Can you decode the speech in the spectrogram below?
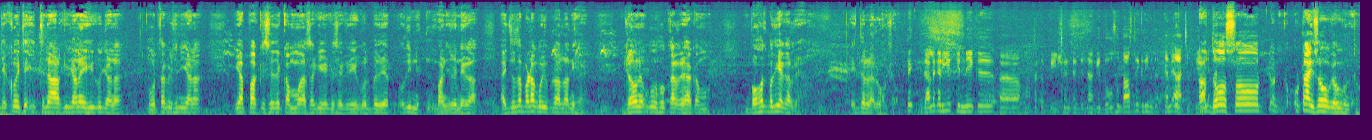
ਦੇਖੋ ਇੱਥੇ ਇੱਥੇ ਨਾਲ ਕੀ ਜਾਣਾ ਇਹੀ ਕੁਝ ਜਾਣਾ ਹੋਰ ਤਾਂ ਕੁਝ ਨਹੀਂ ਜਾਣਾ। ਇਹ ਆਪਾਂ ਕਿਸੇ ਦੇ ਕੰਮ ਆ ਸਕੀਏ ਕਿਸੇ ਗਰੀਬ ਗੁਰਬੇ ਦੇ ਉਹਦੀ ਨਿ- ਬਣ ਜਾਵੇ ਨਿਗਾ ਇੱਦਾਂ ਤਾਂ ਬੜਾ ਕੋਈ ਉਪਰਾਲਾ ਨਹੀਂ ਹੈ। ਜਿਹੜਾ ਉਹ ਕਰ ਰਿਹਾ ਕੰਮ ਬਹੁਤ ਵਧੀਆ ਕਰ ਰਿਹਾ। ਇੱਧਰ ਲੈ ਲਓ ਹੁਣ ਤੇ ਗੱਲ ਕਰੀਏ ਕਿੰਨੇ ਕੁ ਹੁਣ ਤੱਕ ਪੇਸ਼ੈਂਟ ਜਿੱਦਾਂ ਕਿ 210 ਦੇ ਕਰੀਬ ਕਹਿੰਦੇ ਆ ਚੁੱਕੇ ਆ ਨੇ 200 ਉਹ 250 ਹੋ ਗਿਆ ਹੁਣ ਤਾਂ।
